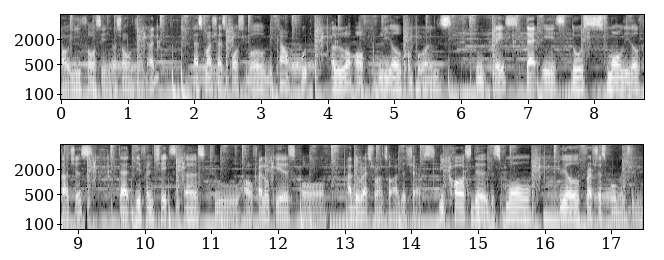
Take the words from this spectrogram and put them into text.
Our ethos in Restaurant Jardin as much as possible, we kind of put a lot of little components in place. That is those small little touches that differentiates us to our fellow peers or other restaurants or other chefs because the, the small hmm. little freshest moments in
